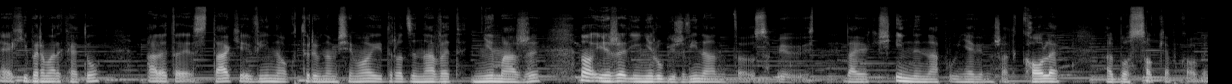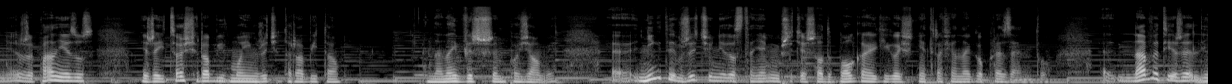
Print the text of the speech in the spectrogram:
e, hipermarketu, ale to jest takie wino, o którym nam się, moi drodzy, nawet nie marzy. No, jeżeli nie lubisz wina, no to sobie daj jakiś inny napój, nie wiem, na przykład kole albo sok jabłkowy, nie? Że Pan Jezus, jeżeli coś robi w moim życiu, to robi to na najwyższym poziomie. E, nigdy w życiu nie dostaniemy przecież od Boga jakiegoś nietrafionego prezentu. E, nawet jeżeli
